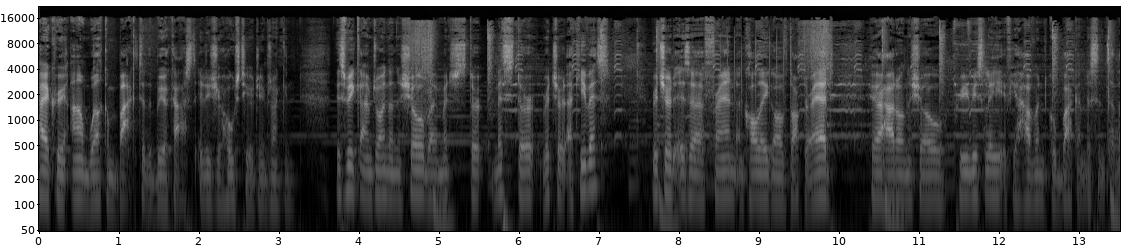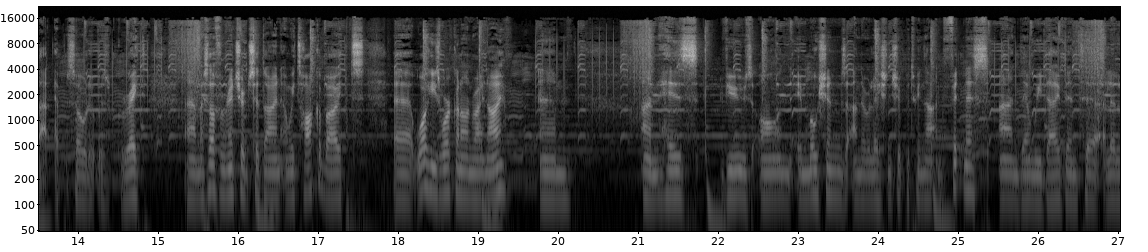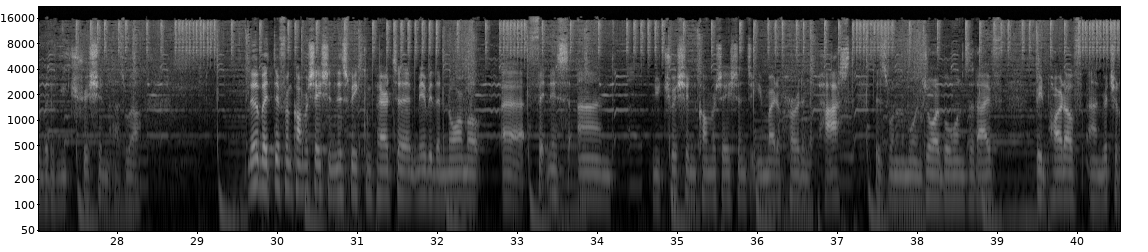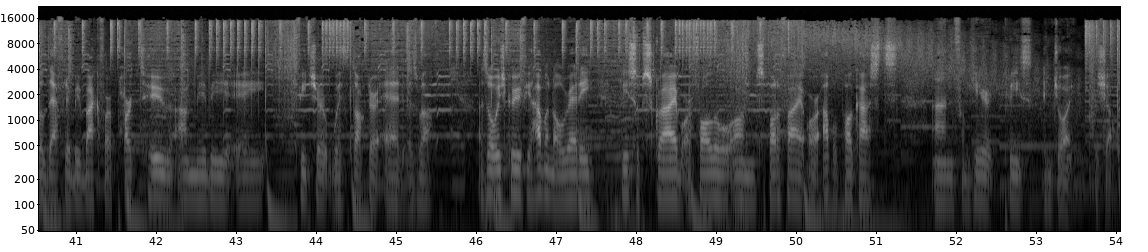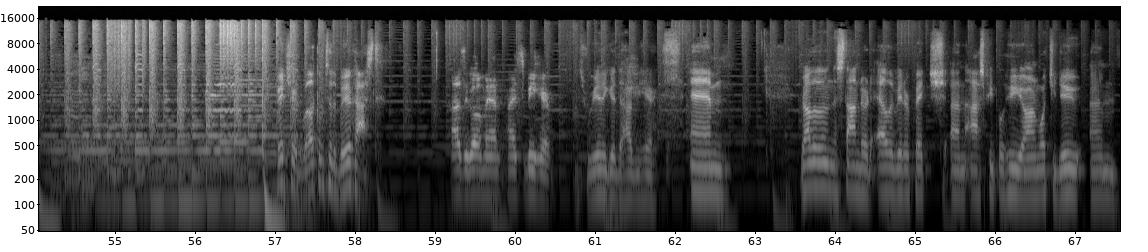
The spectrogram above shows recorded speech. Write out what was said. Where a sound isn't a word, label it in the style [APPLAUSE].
Hi, crew, and welcome back to the Beercast. It is your host here, James Rankin. This week I'm joined on the show by Mr. Mr. Richard Akives. Richard is a friend and colleague of Dr. Ed, who I had on the show previously. If you haven't, go back and listen to that episode, it was great. Uh, myself and Richard sit down and we talk about uh, what he's working on right now um, and his views on emotions and the relationship between that and fitness. And then we dived into a little bit of nutrition as well a little bit different conversation this week compared to maybe the normal uh, fitness and nutrition conversations that you might have heard in the past. This is one of the more enjoyable ones that I've been part of, and Richard will definitely be back for part two and maybe a feature with Dr. Ed as well. As always, crew, if you haven't already, please subscribe or follow on Spotify or Apple Podcasts. And from here, please enjoy the show. Richard, welcome to the Beercast. How's it going, man? Nice to be here. It's really good to have you here. Um, rather than the standard elevator pitch and ask people who you are and what you do, um,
